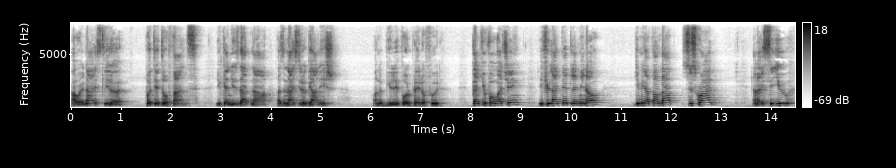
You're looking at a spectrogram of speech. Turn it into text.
our nice little potato fans. You can use that now as a nice little garnish on a beautiful plate of food. Thank you for watching. If you liked it let me know. Give me a thumb up. Subscribe and I see you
